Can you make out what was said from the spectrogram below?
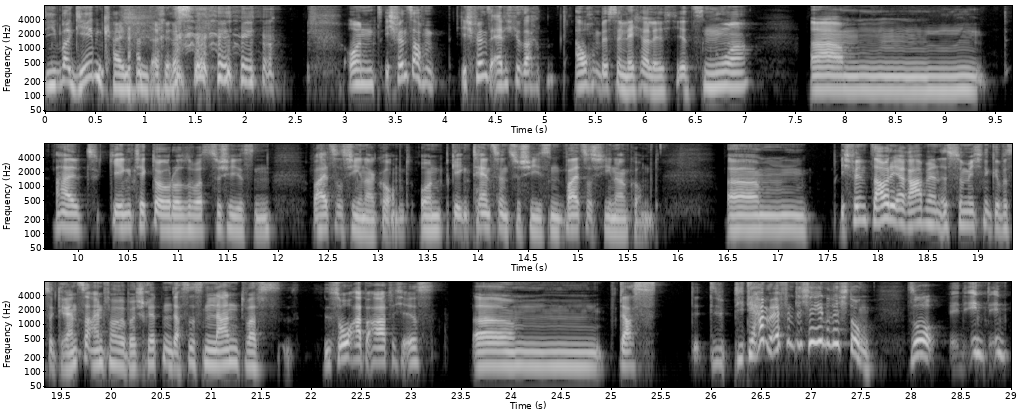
die geben kein anderes. Und ich finde es auch, ich finde es ehrlich gesagt auch ein bisschen lächerlich, jetzt nur ähm, halt gegen TikTok oder sowas zu schießen, weil es aus China kommt. Und gegen Tencent zu schießen, weil es aus China kommt. Ähm, ich finde, Saudi-Arabien ist für mich eine gewisse Grenze einfach überschritten. Das ist ein Land, was so abartig ist, ähm, dass die, die haben öffentliche Hinrichtungen. So, in, in,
